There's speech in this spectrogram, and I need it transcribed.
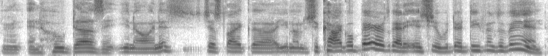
and, and who doesn't you know and it's just like uh, you know the chicago bears got an issue with their defensive end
